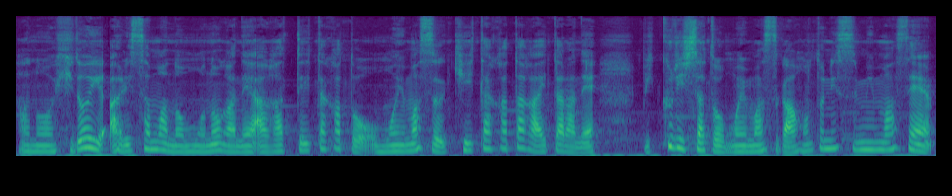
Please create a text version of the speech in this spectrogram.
あの、ひどいありさまのものがね、上がっていたかと思います。聞いた方がいたらね、びっくりしたと思いますが、本当にすみません。せん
